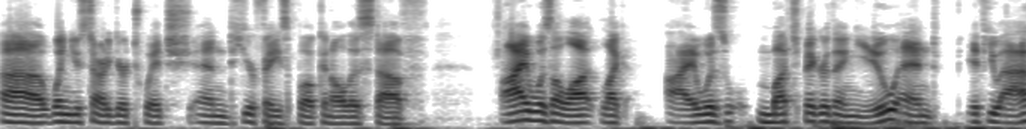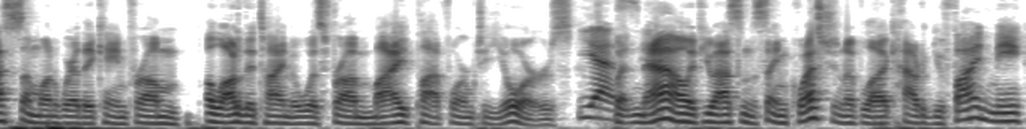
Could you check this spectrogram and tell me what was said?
uh when you started your twitch and your facebook and all this stuff i was a lot like i was much bigger than you and if you ask someone where they came from a lot of the time it was from my platform to yours Yes. but now if you ask them the same question of like how did you find me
